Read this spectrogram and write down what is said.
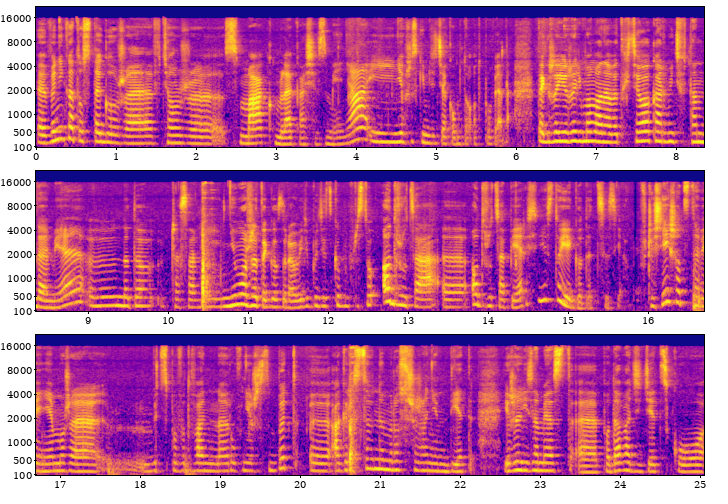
E, wynika to z tego, że w ciąży smak mleka się zmienia i nie wszystkim dzieciakom to odpowiada. Także jeżeli mama nawet chciała karmić w tandemie, y, no to czasami nie może tego zrobić, bo dziecko po prostu odrzuca, e, odrzuca pierś i jest to jego decyzja. Wcześniejsze odstawienie może być spowodowane również zbyt y, agresywnym rozszerzaniem diety. Jeżeli zamiast y, podawać dziecku y,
